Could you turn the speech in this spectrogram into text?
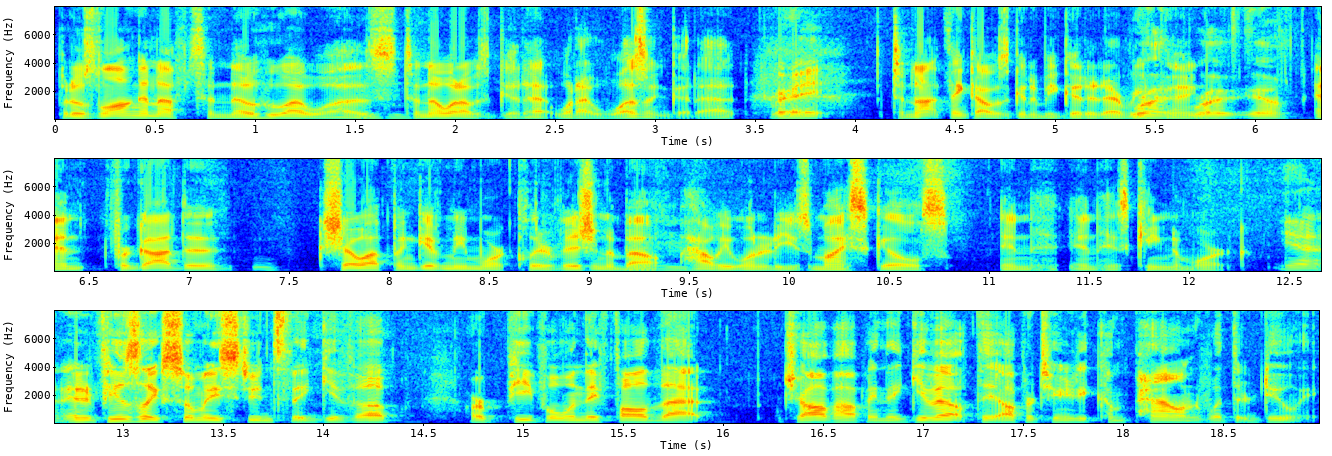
but it was long enough to know who I was, mm-hmm. to know what I was good at, what I wasn't good at, right, to not think I was going to be good at everything, right, right, yeah, and for God to show up and give me more clear vision about mm-hmm. how He wanted to use my skills in in His kingdom work. Yeah, and it feels like so many students they give up or people when they follow that job hopping, they give out the opportunity to compound what they're doing.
